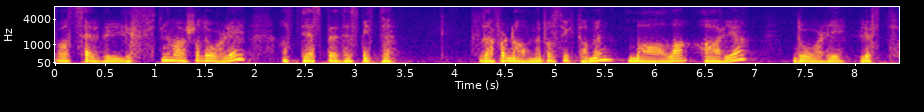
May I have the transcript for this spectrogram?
og at selve luften var så dårlig at det spredde smitte. Så Derfor navnet på sykdommen mala aria dårlig luft.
